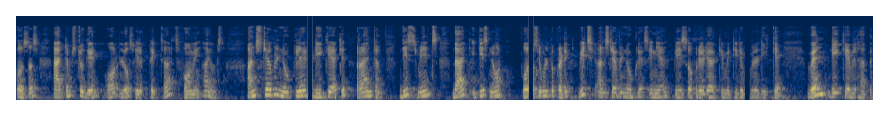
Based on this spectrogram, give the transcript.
causes atoms to gain or lose electric charge, forming ions. Unstable nuclei decay at random. This means that it is not possible to predict which unstable nucleus in a piece of radioactive material will decay, when decay will happen.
